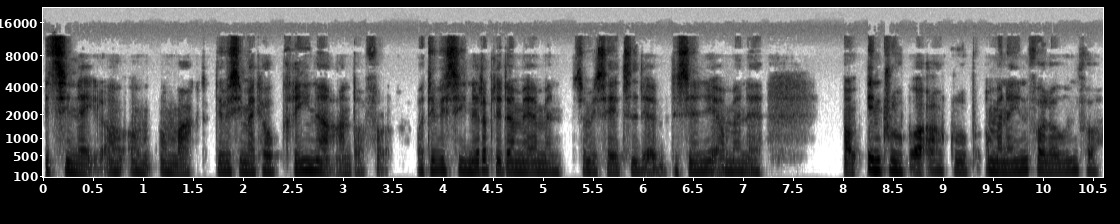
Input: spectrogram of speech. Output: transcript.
et signal om, om, om magt. Det vil sige, man kan jo grine af andre folk. Og det vil sige netop det der med, at man, som vi sagde tidligere, det signerer, om man er om in-group og out-group, om man er indenfor eller udenfor.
